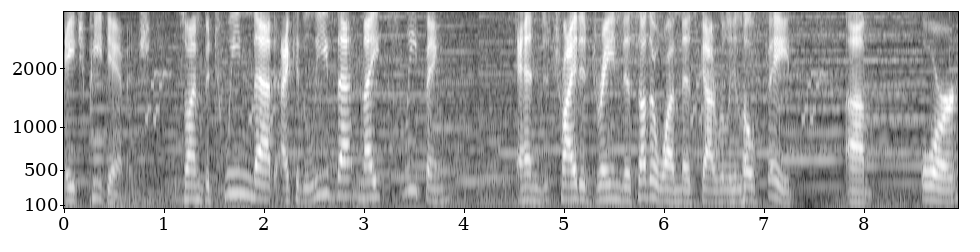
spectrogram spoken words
HP damage. So I'm between that. I could leave that knight sleeping and try to drain this other one that's got really low faith um, or,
